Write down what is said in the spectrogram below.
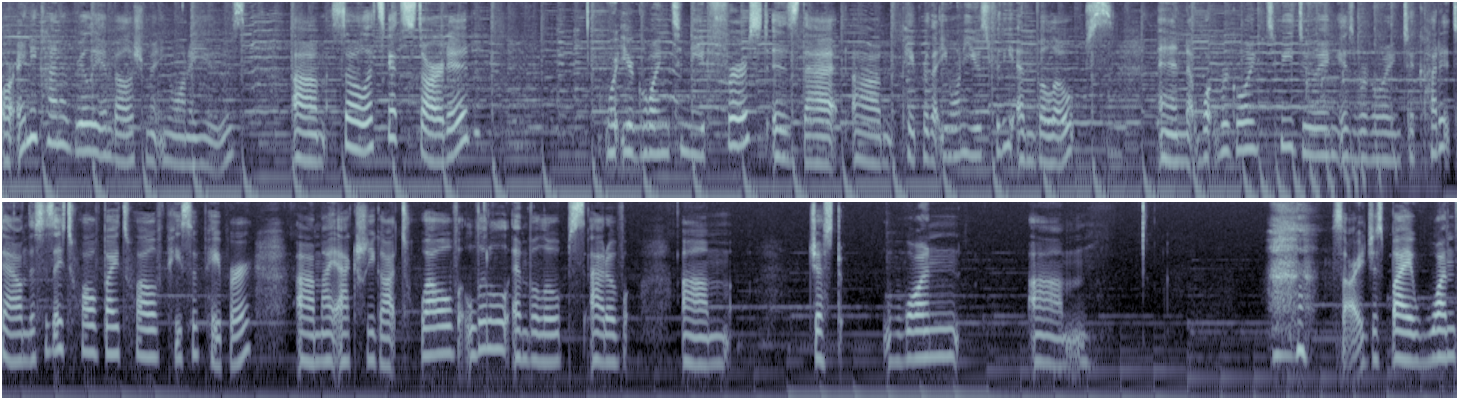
or any kind of really embellishment you want to use. Um, so let's get started. What you're going to need first is that um, paper that you want to use for the envelopes. And what we're going to be doing is we're going to cut it down. This is a 12 by 12 piece of paper. Um, I actually got 12 little envelopes out of um, just one um, sorry, just by one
